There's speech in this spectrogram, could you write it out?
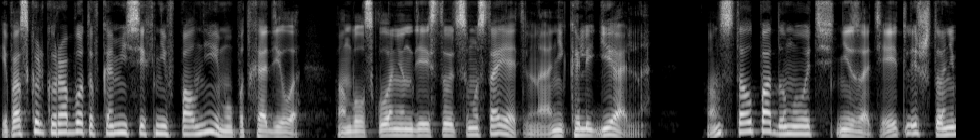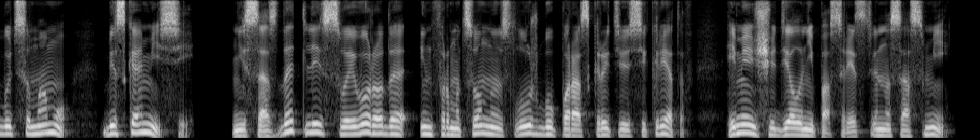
И поскольку работа в комиссиях не вполне ему подходила — он был склонен действовать самостоятельно, а не коллегиально. Он стал подумывать, не затеять ли что-нибудь самому, без комиссии, не создать ли своего рода информационную службу по раскрытию секретов, имеющую дело непосредственно со СМИ.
